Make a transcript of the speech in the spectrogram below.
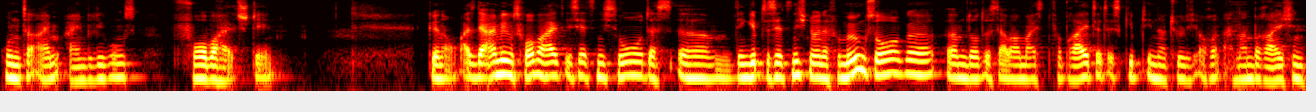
unter einem Einwilligungsvorbehalt stehen. Genau, also der Einwilligungsvorbehalt ist jetzt nicht so, dass ähm, den gibt es jetzt nicht nur in der Vermögenssorge, ähm, dort ist er aber am meisten verbreitet. Es gibt ihn natürlich auch in anderen Bereichen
